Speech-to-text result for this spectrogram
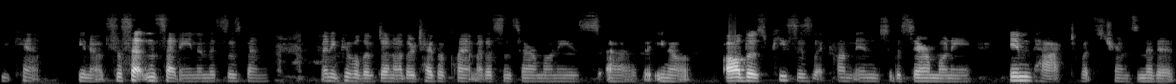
you can't you know it's a set and setting and this has been many people that have done other type of plant medicine ceremonies uh, that you know all those pieces that come into the ceremony impact what's transmitted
